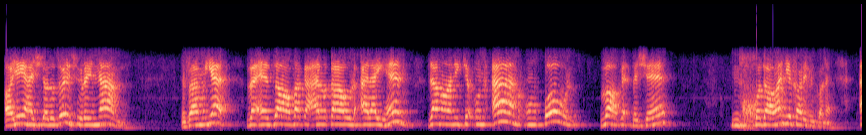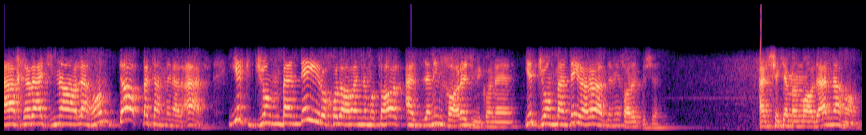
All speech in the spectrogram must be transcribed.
آیه 82 سوره نمل میفرماید و اذا وقع القول علیهم زمانی که اون امر اون قول واقع بشه خداوند یه کاری می‌کنه. اخرجنا لهم دابتا من الارض. یک جنبنده ای رو خداوند متعال از زمین خارج می‌کنه. یه جنبنده ای قرار از زمین خارج بشه. از شکم مادر نه ها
